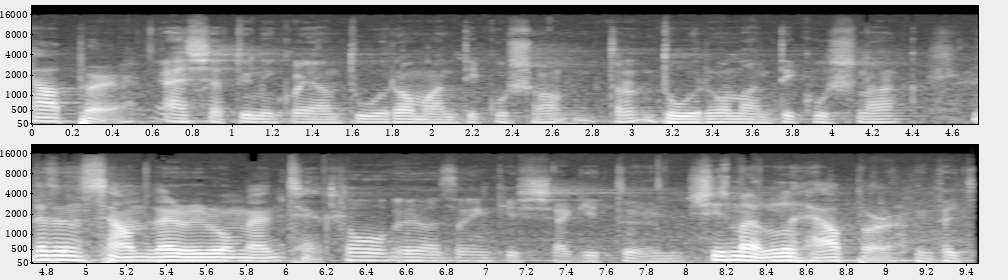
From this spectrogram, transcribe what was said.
helper. Ez se tűnik olyan túl, romantikus, túl romantikusnak. It doesn't sound very romantic. Ó, ő az én kis segítőm. She's my little helper. Mint egy,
